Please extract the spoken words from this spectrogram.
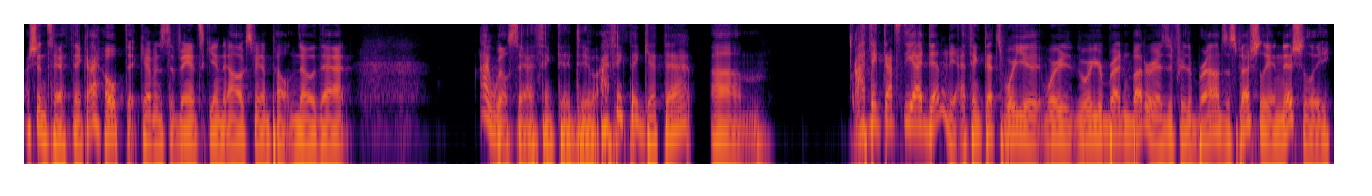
I shouldn't say I think, I hope that Kevin Stefanski and Alex Van Pelt know that. I will say I think they do. I think they get that. Um, I think that's the identity. I think that's where you where where your bread and butter is if you're the Browns, especially initially.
